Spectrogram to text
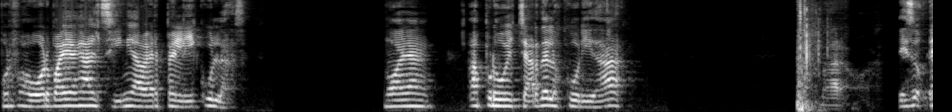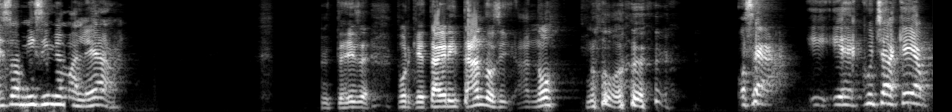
por favor vayan al cine a ver películas. No vayan a aprovechar de la oscuridad. Eso, eso a mí sí me malea. Usted dice, ¿por qué está gritando? Si, ah, no, no. O sea, y, y escucha aquella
